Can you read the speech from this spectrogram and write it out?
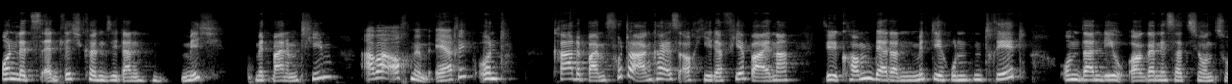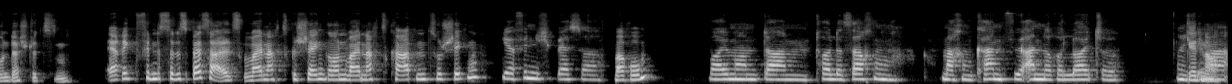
Und letztendlich können Sie dann mich mit meinem Team, aber auch mit Erik und gerade beim Futteranker ist auch jeder Vierbeiner willkommen, der dann mit die Runden dreht, um dann die Organisation zu unterstützen. Erik, findest du das besser, als Weihnachtsgeschenke und Weihnachtskarten zu schicken? Ja, finde ich besser, Warum? weil man dann tolle Sachen machen kann für andere Leute und Genau. immer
